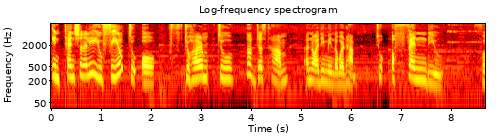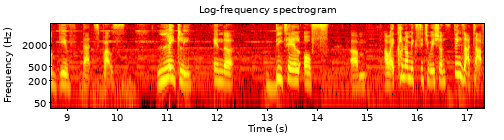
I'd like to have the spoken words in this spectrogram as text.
intentionally you feel to or to harm to not just harm uh, no i didn't mean the word harm to offend you forgive that spouse. Lately in the detail of um, our economic situation things are tough.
